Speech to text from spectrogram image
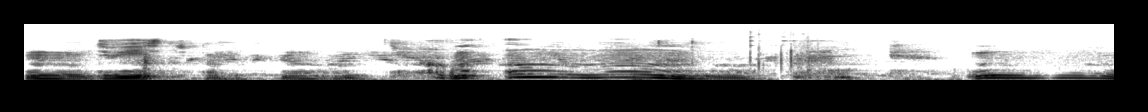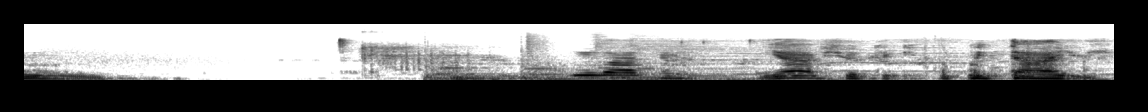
200 там. Ну ладно. Я все-таки попытаюсь.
